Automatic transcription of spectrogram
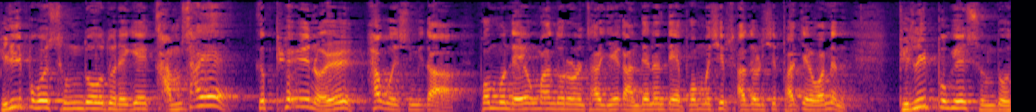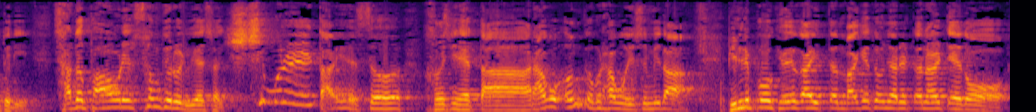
빌립보 성도들에게 감사의 그 표현을 하고 있습니다. 본문 내용만으로는 잘 이해가 안 되는데 본문 14절 18절에 보면 빌립보교의 성도들이 사도 바울의 성교를 위해서 힘을 다해서 헌신했다라고 언급을 하고 있습니다. 빌립보 교회가 있던 마게도냐를 떠날 때도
